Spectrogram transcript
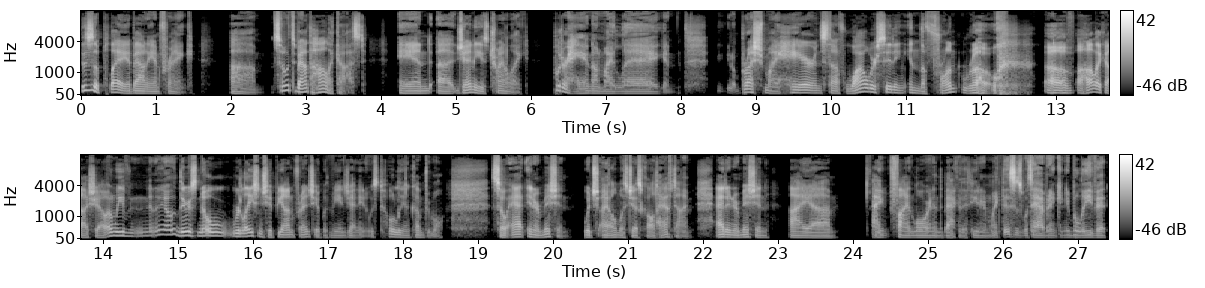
this is a play about Anne Frank. Um, so, it's about the Holocaust. And uh, Jenny is trying to like put her hand on my leg and you know brush my hair and stuff while we're sitting in the front row of a Holocaust show. And we've you know there's no relationship beyond friendship with me and Jenny. It was totally uncomfortable. So at intermission, which I almost just called halftime, at intermission, I uh, I find Lauren in the back of the theater. I'm like, this is what's happening. Can you believe it?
